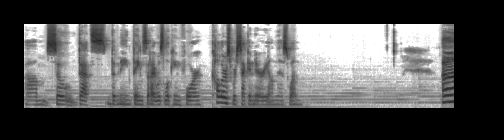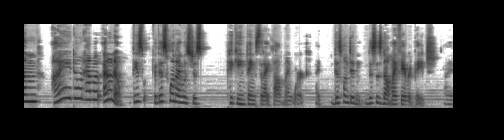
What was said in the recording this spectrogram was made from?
Um, so that's the main things that I was looking for. Colors were secondary on this one. Um, I don't have a, I don't know. These, for this one, I was just picking things that I thought might work. I, this one didn't, this is not my favorite page. I,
